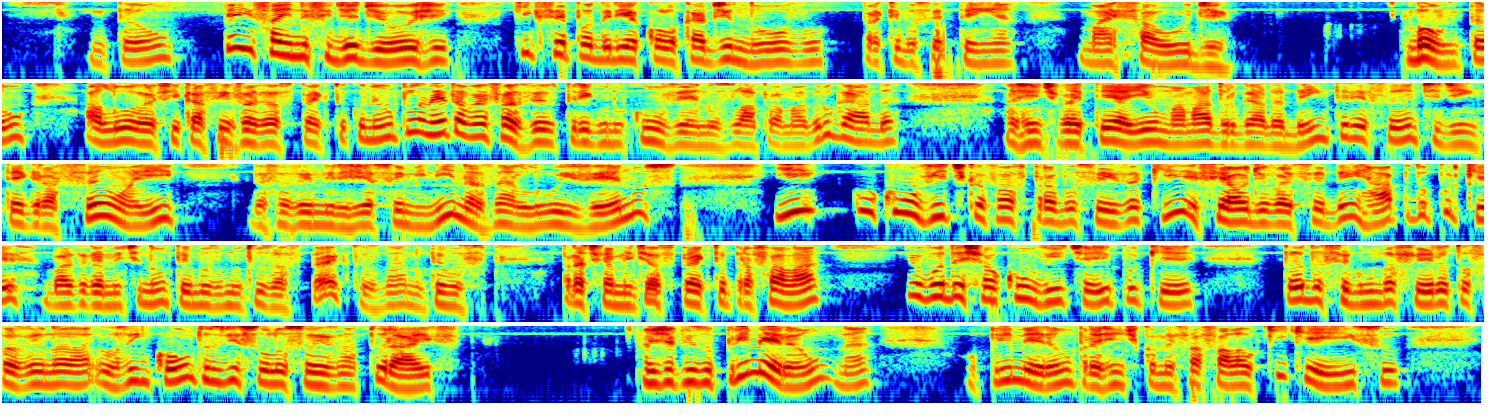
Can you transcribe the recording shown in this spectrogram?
Então, pensa aí nesse dia de hoje, o que, que você poderia colocar de novo para que você tenha mais saúde. Bom, então a Lua vai ficar sem fazer aspecto com nenhum planeta, vai fazer o trígono com Vênus lá para a madrugada. A gente vai ter aí uma madrugada bem interessante de integração aí dessas energias femininas, né, Lua e Vênus. E o convite que eu faço para vocês aqui, esse áudio vai ser bem rápido porque basicamente não temos muitos aspectos, né, não temos praticamente aspecto para falar. Eu vou deixar o convite aí porque toda segunda-feira eu estou fazendo os encontros de soluções naturais. Eu já fiz o primeirão, né? O primeirão para a gente começar a falar o que, que é isso.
